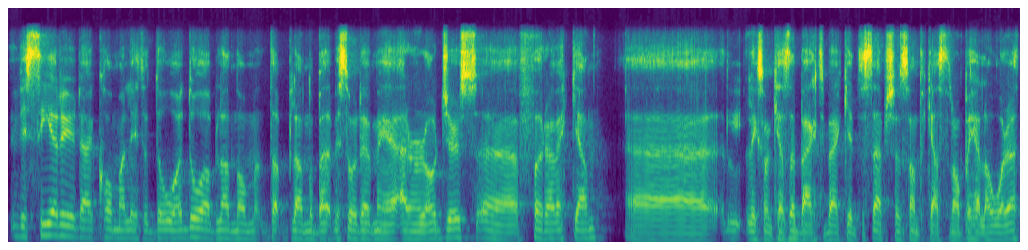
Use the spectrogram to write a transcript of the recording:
vi ser ju där komma lite då och då bland de, bland de vi såg det med Aaron Rodgers uh, förra veckan. Uh, liksom kasta back-to-back interceptions, han inte kastar dem på hela året.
